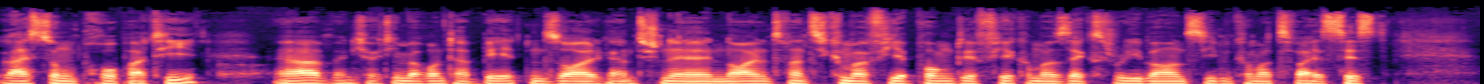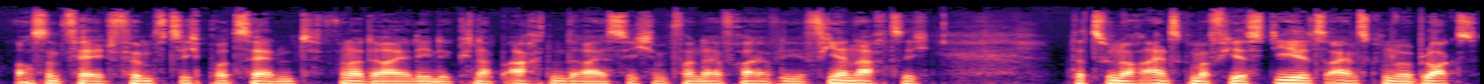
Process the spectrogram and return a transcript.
Leistung pro Partie, ja, wenn ich euch die mal runterbeten soll, ganz schnell 29,4 Punkte, 4,6 Rebounds, 7,2 Assists aus dem Feld 50 Prozent, von der Dreierlinie knapp 38 und von der Freiwurflinie 84. Dazu noch 1,4 Steals, 1,0 Blocks.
